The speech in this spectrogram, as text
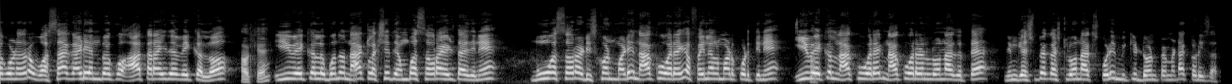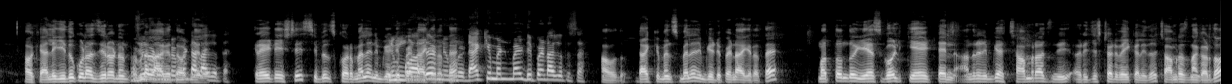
ತಗೊಂಡ್ರೆ ಹೊಸ ಗಾಡಿ ಅನ್ಬೇಕು. ಆ ತರ ಇದೆ ವೆಹಿಕಲ್ ಓಕೆ ಈ ವೆಹಿಕಲ್ ಬಂದು ನಾಲ್ಕು ಲಕ್ಷದ ಎಂಬತ್ತು ಸಾವಿರ ಹೇಳ್ತಾ ಇದ್ದೀನಿ. ಮೂವತ್ತು ಸಾವಿರ ಡಿಸ್ಕೌಂಟ್ ಮಾಡಿ ನಾಲ್ಕೂವರೆಗೆ ಫೈನಲ್ ಮಾಡ್ಕೊಡ್ತೀನಿ. ಈ ವೆಹಿಕಲ್ ನಾಲ್ಕೂವರೆಗೆ ನಾಲ್ಕೂವರೆ ಲೋನ್ ಆಗುತ್ತೆ. ನಿಮ್ಗೆ ಎಷ್ಟು ಬೇಕು ಅಷ್ಟು ಲೋನ್ ಹಾಕ್ಸ್ಕೊಡಿ ಮಿಕ್ಕಿ ಡೌನ್ ಪೇಮೆಂಟ್ ಹಾಕಿ ಕೊಡಿ ಸರ್. ಓಕೆ ಅಲ್ಲಿಗೆ ಇದು ಕೂಡ ಜೀರೋ ಡೌನ್ ಪೇಮೆಂಟ್ ಆಗುತ್ತೆ ಕ್ರೆಡಿಟ್ ಹಿಸ್ಟ್ರಿ ಸಿಬಿಲ್ ಸ್ಕೋರ್ ಮೇಲೆ ನಿಮಗೆ ಡಿಪೆಂಡ್ ಆಗಿರುತ್ತೆ ಡಾಕ್ಯುಮೆಂಟ್ ಮೇಲೆ ಡಿಪೆಂಡ್ ಆಗುತ್ತೆ ಸರ್. ಹೌದು ಡಾಕ್ಯುಮೆಂಟ್ಸ್ ಮೇಲೆ ನಿಮಗೆ ಡಿಪೆಂಡ್ ಆಗಿರುತ್ತೆ. ಮತ್ತೊಂದು ಎಸ್ ಗೋಲ್ಡ್ ಕೆ ಟೆನ್ ಅಂದರೆ ನಿಮಗೆ ಚಾಮರಾಜ್ ರಿಜಿಸ್ಟರ್ಡ್ ವೆಹಿಕಲ್ ಇದು ಚಾಮರಾಜನಗರದು.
